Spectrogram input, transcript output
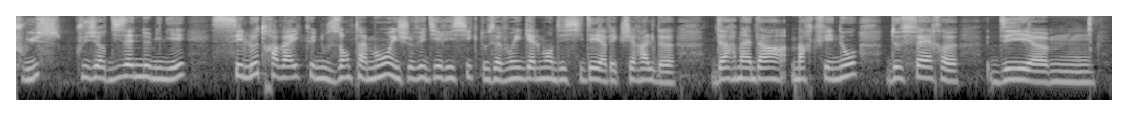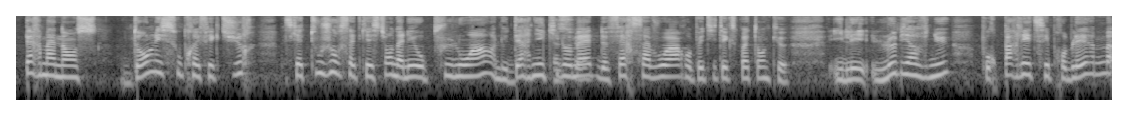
plus, plusieurs dizaines de milliers. C'est le travail que nous entamons et je veux dire ici que nous avons également décidé avec Gérald Darmadin, Marc Fesneau, de faire euh, des euh, permanences dans les sous-préfectures, parce qu'il y a toujours cette question d'aller au plus loin, le dernier kilomètre, de faire savoir aux petits exploitants qu'il est le bienvenu pour parler de ces problèmes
